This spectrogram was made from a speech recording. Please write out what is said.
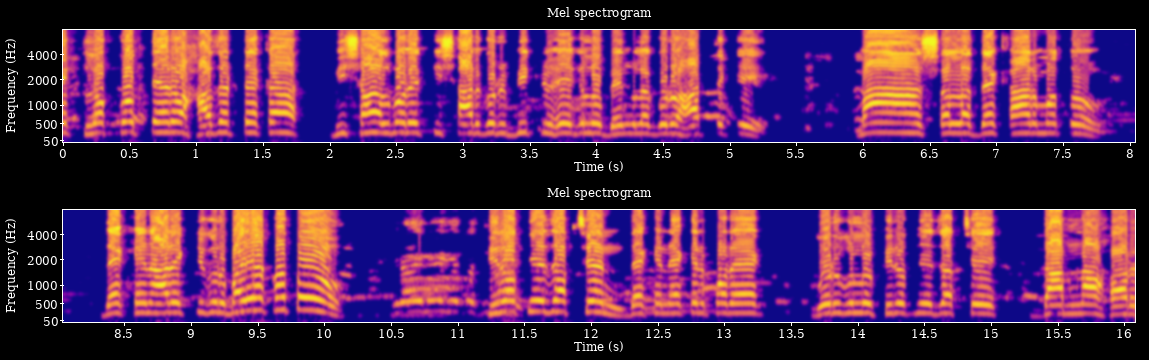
এক লক্ষ তেরো হাজার টাকা। বিশাল বড় একটি সার গরু বিক্রি হয়ে গেল বেঙ্গুলা গরু হাট থেকে। মাশাল্লাহ, দেখার মতো। দেখেন আরেকটি গরু। ভাইয়া, কত? ফিরত নিয়ে যাচ্ছেন। দেখেন একের পর এক গরুগুলো ফিরত নিয়ে যাচ্ছে। দাম না হওয়ার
